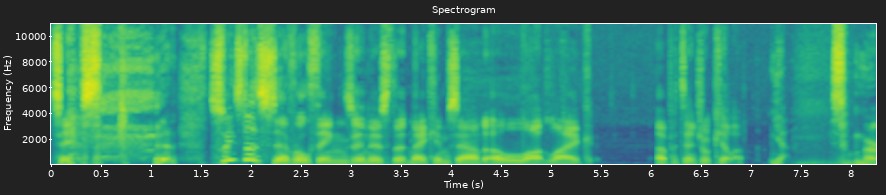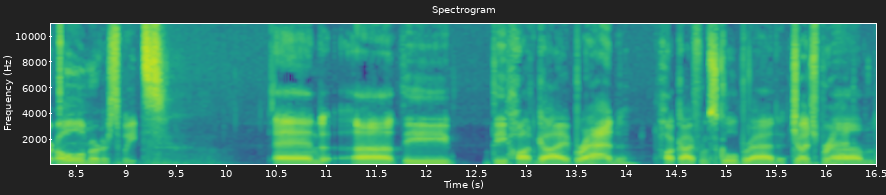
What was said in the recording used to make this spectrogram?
So yes, Sweets does several things in this that make him sound a lot like a potential killer. Yeah. Mur- old murder sweets. And uh, the the hot guy Brad, hot guy from school, Brad. Judge Brad. Um,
